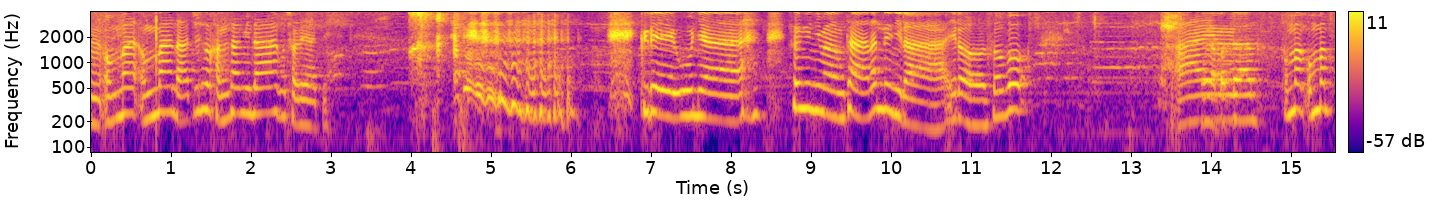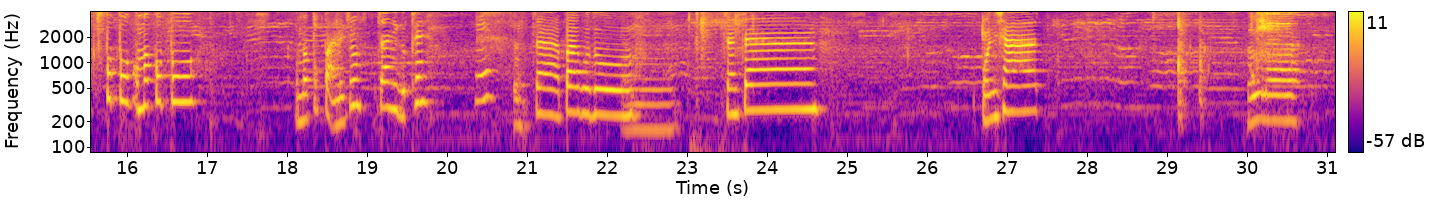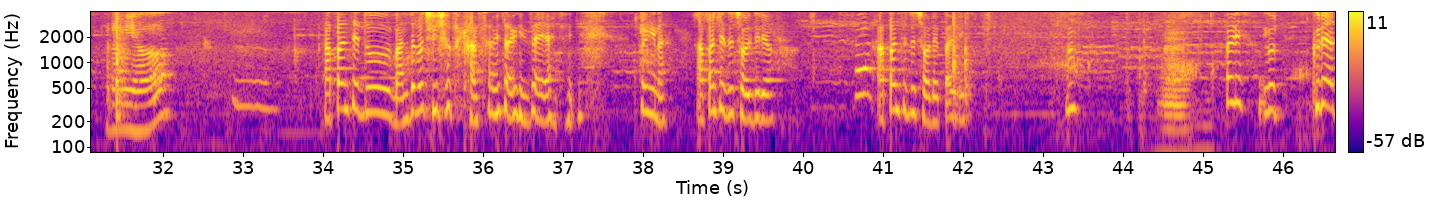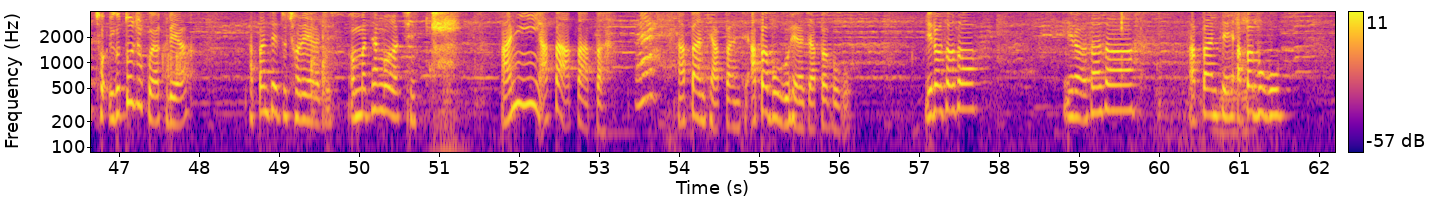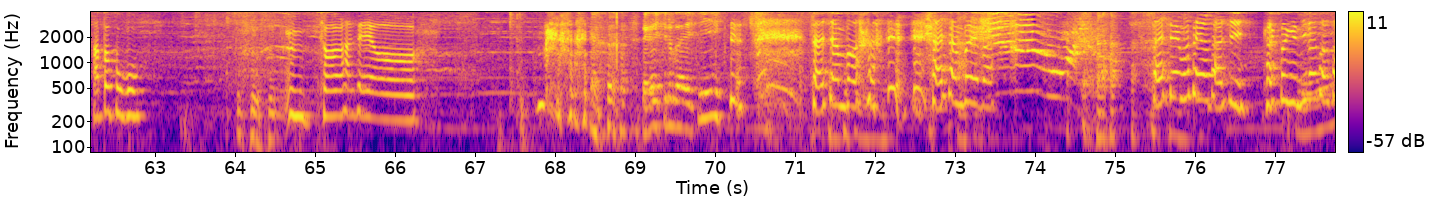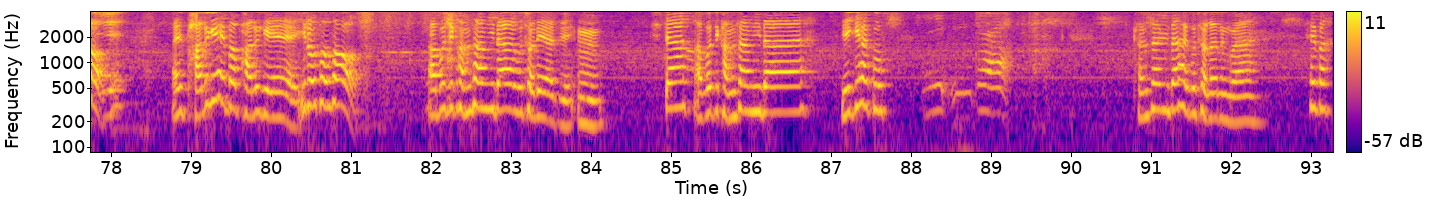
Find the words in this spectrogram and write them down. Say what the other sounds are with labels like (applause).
응, 엄마, 엄마 놔주셔서 감사합니다 하고 절해야지. (laughs) 그래, 오냐. 성윤이 마음 다 알았느니라. 일어서고. 아유. 아빠 짠. 엄마 엄마 뽀뽀 엄마 뽀뽀. 엄마 뽀뽀 안 해줘? 짠이 급해? 자 아빠하고도. 음, 짠짠. 원샷. 성윤아 사랑해요. 아빠한테도 만들어 주셔서 (laughs) 감사합니다. 인사해야지. 성인아 아빠한테도 절 드려. 아빠한테도 절해 빨리. 응 빨리 이거 그래야 저 이거 또 줄 거야 그래야. 아빠한테도 절해야지. 엄마한테 한 거 같이. 아니 아빠 아빠 아빠. 아빠한테 아빠한테. 아빠 보고 해야지 아빠 보고. 일어서서 일어서서. 아빠한테 아빠 보고. 아빠 보고. 음 절하세요. (laughs) 내가 이쪽으로 가야지. 다시 한번 다시 한번 해봐 (laughs) 다시 해보세요 다시. 일어서서. 네. 아니 바르게 해봐 바르게. 일어서서 아버지 감사합니다 하고 절해야지. 응. 시작. 아버지 감사합니다. 얘기하고. 감사합니다 하고 절하는 거야. 해봐.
